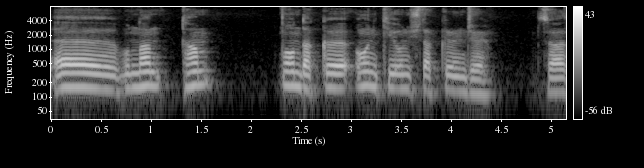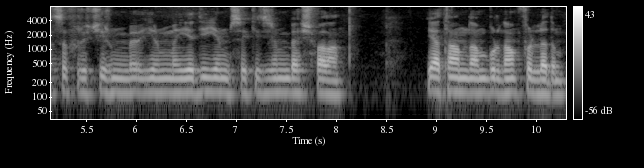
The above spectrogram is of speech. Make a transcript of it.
Ee, bundan tam 10 dakika 12-13 dakika önce saat 03 20, 27 28 25 falan yatağımdan buradan fırladım.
